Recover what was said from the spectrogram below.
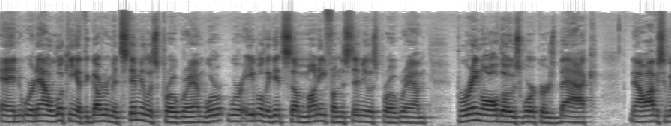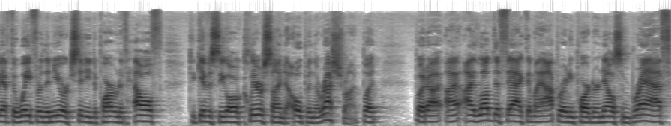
And we're now looking at the government stimulus program. We're, we're able to get some money from the stimulus program bring all those workers back. Now, obviously, we have to wait for the New York City Department of Health to give us the all clear sign to open the restaurant. But, but I, I love the fact that my operating partner, Nelson Braff,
